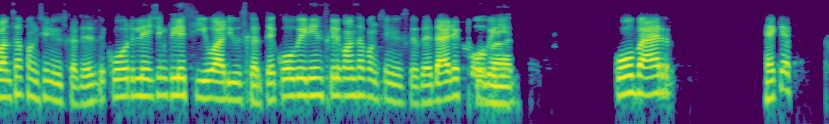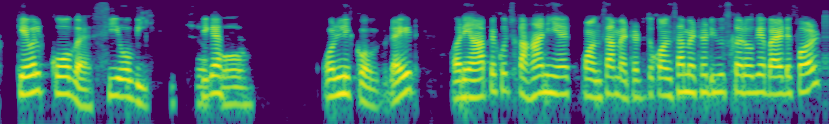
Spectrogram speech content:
कौन सा फ़ंक्शन यूज़ करते हैं? कोरिलेशन के लिए सी आर यूज़ करते हैं। कोवेरियंस के लिए कौन सा फ़ंक्शन यूज़ करते हैं? डायरेक्ट कोवेरियंस कोवैर है क्या? केवल कोव है सी ओ वी ठीक है? ओनली कोव राइट और यहाँ पे कुछ कहा नहीं है कौन सा मेथड तो कौन सा मेथड यूज़ करोगे बाय डिफ़ॉल्ट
